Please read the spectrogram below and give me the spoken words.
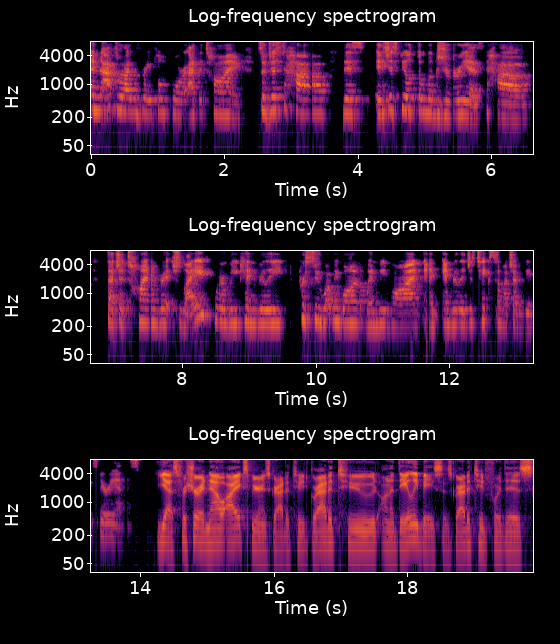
And that's what I was grateful for at the time. So just to have this, it just feels so luxurious to have such a time rich life where we can really pursue what we want when we want and, and really just take so much out of the experience. Yes, for sure. And now I experience gratitude, gratitude on a daily basis, gratitude for this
